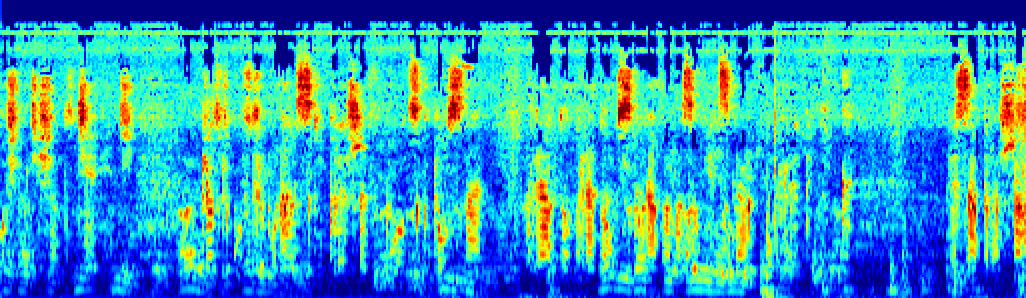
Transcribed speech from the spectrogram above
089 Piotrków Trybunalski, Kleszew, Płock, Poznań, Radom, Radomsko, Rawa Mazowiecka, Rybnik. Zapraszamy.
